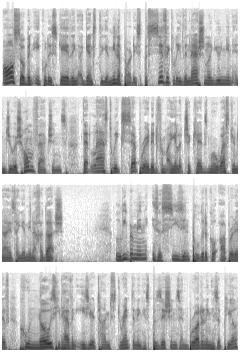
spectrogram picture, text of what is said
also been equally scathing against the Yamina Party, specifically the National Union and Jewish Home factions that last week separated from Ayelet Shaked's more westernized HaYamin HeChadash. Lieberman is a seasoned political operative who knows he'd have an easier time strengthening his positions and broadening his appeal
